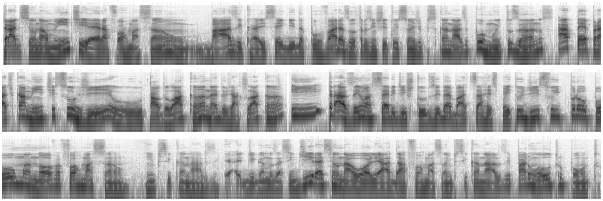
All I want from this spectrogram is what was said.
tradicionalmente, era a formação básica e seguida por várias outras instituições de psicanálise por muitos anos, até praticamente surgir o, o tal do Lacan, né, do Jacques Lacan, e trazer uma série de estudos e debates a respeito disso e propor uma nova formação em psicanálise. É, digamos assim, direcionar o olhar da formação em psicanálise para um outro ponto,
